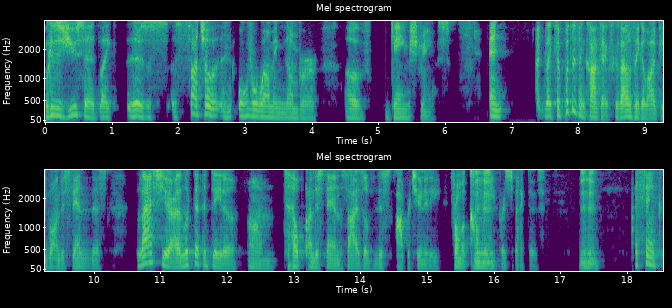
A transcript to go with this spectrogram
because as you said like there's a, such a, an overwhelming number of game streams and like to put this in context because i don't think a lot of people understand this last year i looked at the data um, to help understand the size of this opportunity from a company mm-hmm. perspective mm-hmm. i think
